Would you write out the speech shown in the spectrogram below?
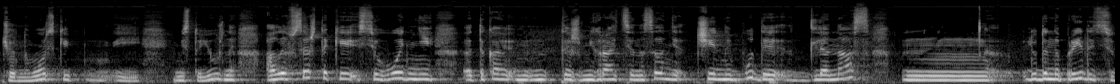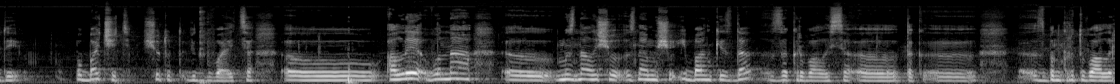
Чорноморський, і місто Южне. Але все ж таки сьогодні така теж міграція населення. Чи не буде для нас людина приїде сюди? Побачить, що тут відбувається. Е, але вона, е, ми знали, що знаємо, що і банки зда, закривалися, е, так збанкрутували.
